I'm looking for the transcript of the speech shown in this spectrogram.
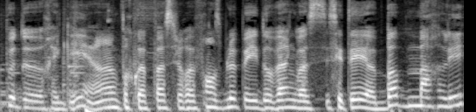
peu de reggae, hein, pourquoi pas sur France Bleu Pays d'Auvergne. C'était euh, Bob Marley.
